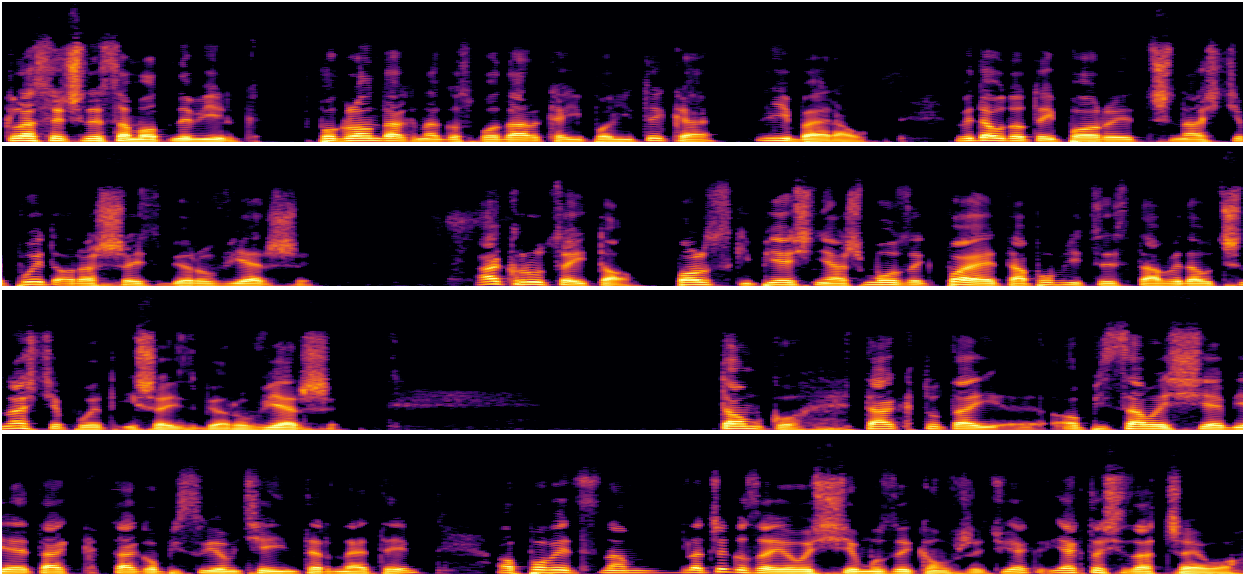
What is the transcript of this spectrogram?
Klasyczny samotny wilk. W poglądach na gospodarkę i politykę liberał. Wydał do tej pory 13 płyt oraz 6 zbiorów wierszy. A krócej to polski pieśniarz, muzyk, poeta, publicysta, wydał 13 płyt i 6 zbiorów wierszy. Tomku, tak tutaj opisałeś siebie, tak, tak opisują cię internety. Opowiedz nam, dlaczego zająłeś się muzyką w życiu? Jak, jak to się zaczęło?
